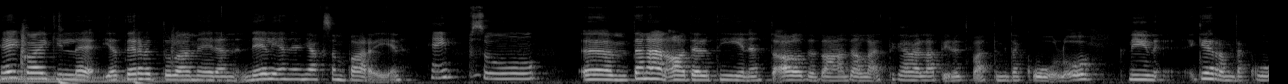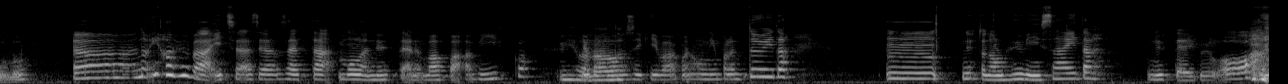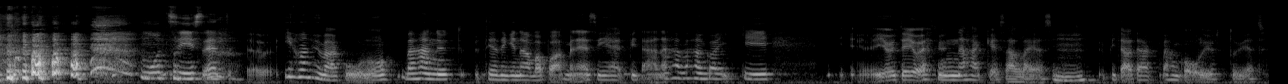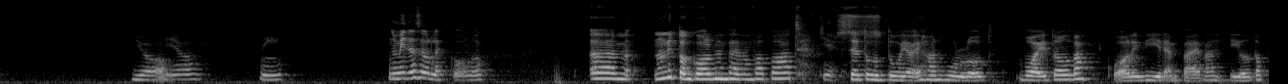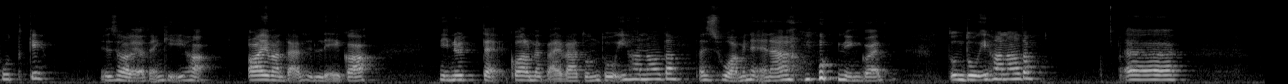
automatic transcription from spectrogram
Hei kaikille ja tervetuloa meidän neljännen jakson pariin. Hei Psu! Öm, tänään ajateltiin, että aloitetaan tällä, että käydään läpi nyt vaan, että mitä kuuluu. Niin kerro, mitä kuuluu. Öö, no ihan hyvä itse asiassa että mulla on nyt vapaa viikko. Ihanaa. Joka on tosi kiva, kun on ollut niin paljon töitä. Mm, nyt on ollut hyviä säitä. Nyt ei kyllä oo. Mut siis, et, ihan hyvä kuuluu. Vähän nyt tietenkin nämä vapaat menee siihen, että pitää nähdä vähän kaikkia, joita ei ole ehtinyt nähdä kesällä ja sit mm. pitää tehdä vähän koulujuttuja. Et... Joo. Joo. Niin. No mitä sulle kuuluu? Öm, no nyt on kolmen päivän vapaat. Yes. Se tuntuu jo ihan hullut voitolta, kun oli viiden päivän iltaputki. Ja se oli jotenkin ihan aivan täysin liikaa. Niin nyt kolme päivää tuntuu ihanalta. Tai siis huominen enää, mutta niin kuin, että tuntuu ihanalta. Öö,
